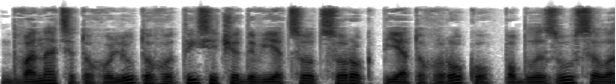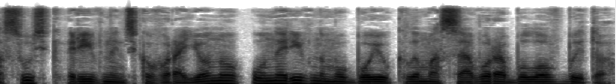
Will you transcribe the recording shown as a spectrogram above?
12 лютого 1945 року поблизу села Суськ Рівненського району у нерівному бою Клима Савора було вбито.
